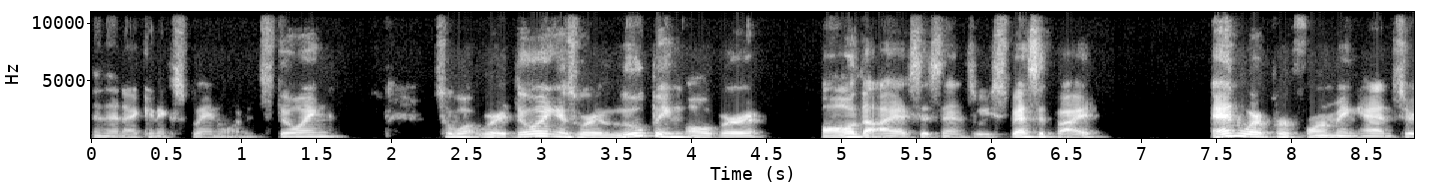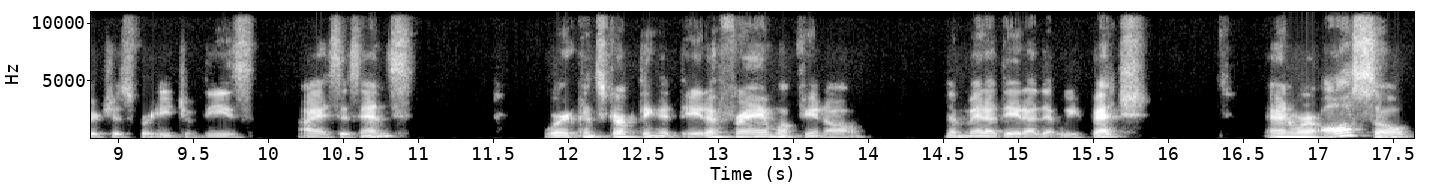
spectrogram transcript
And then I can explain what it's doing. So what we're doing is we're looping over all the ISSNs we specified, and we're performing hand searches for each of these ISSNs. We're constructing a data frame of, you know, the metadata that we fetch. And we're also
